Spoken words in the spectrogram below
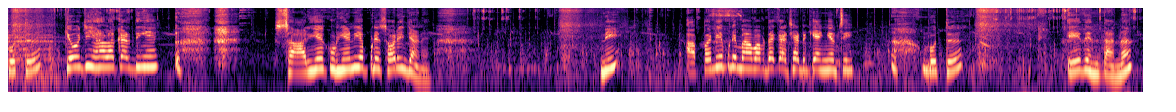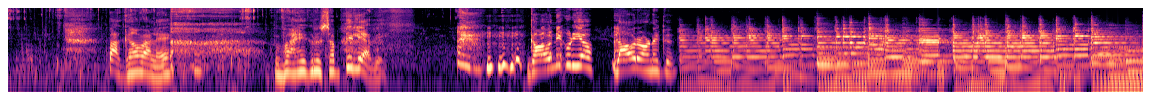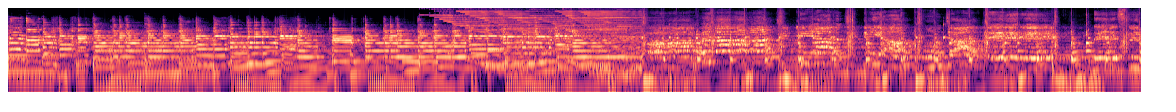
ਪੁੱਤ, ਕਿਉਂ ਜੀ ਹਾਲਾ ਕਰਦੀ ਐ ਸਾਰੀਆਂ ਕੁੜੀਆਂ ਨਹੀਂ ਆਪਣੇ ਸਹੁਰੇ ਜਾਣਾ ਨਹੀਂ, ਆਪਾਂ ਨੇ ਆਪਣੇ ਮਾਪੇ ਦਾ ਘਰ ਛੱਡ ਕੇ ਆਈਆਂ ਸੀ। ਪੁੱਤ, ਇਹ ਦਿਨ ਤਾਂ ਨਾ ਭਾਗਾਂ ਵਾਲਾ ਹੈ। ਵਾਹਿਗੁਰੂ ਸਭ ਤੇ ਲਿਆਵੇ। ਗਾਓ ਨੀ ਕੁੜੀਓ, ਲਾਓ ਰੌਣਕ।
